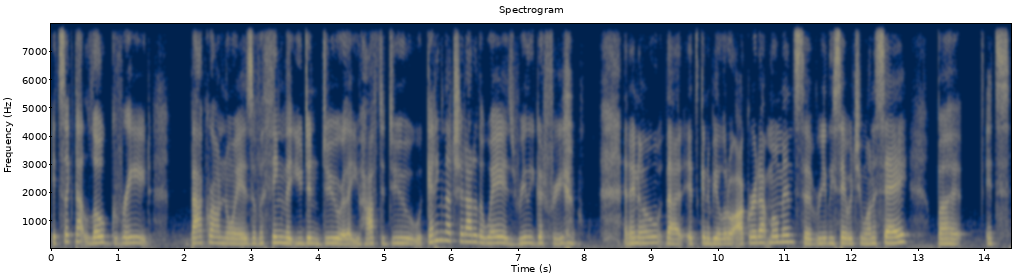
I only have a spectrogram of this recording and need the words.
it's like that low grade background noise of a thing that you didn't do or that you have to do. Getting that shit out of the way is really good for you. And I know that it's going to be a little awkward at moments to really say what you want to say, but it's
